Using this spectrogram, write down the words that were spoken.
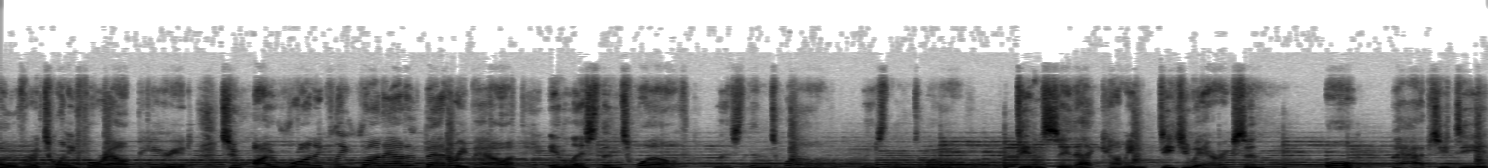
over a 24 hour period to ironically run out of battery power in less than 12. Less than 12. Less than 12. Didn't see that coming, did you, Ericsson? Or perhaps you did.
